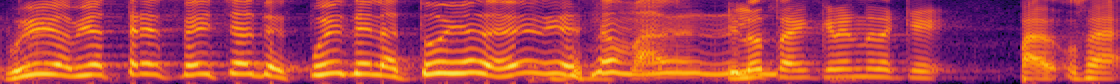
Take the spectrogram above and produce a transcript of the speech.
Güey, había tres fechas después de la tuya, la verga. No mames. Y luego también creen de que, o sea,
